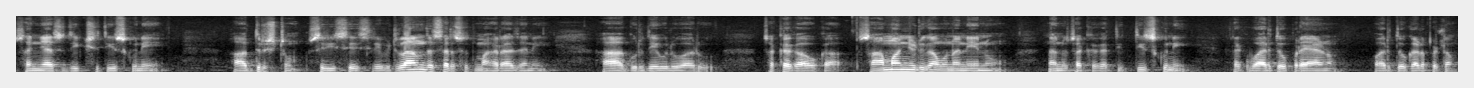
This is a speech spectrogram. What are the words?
సన్యాసి దీక్ష తీసుకునే ఆ అదృష్టం శ్రీ శ్రీ శ్రీ విఠలానంద సరస్వతి మహారాజ్ అని ఆ గురుదేవులు వారు చక్కగా ఒక సామాన్యుడిగా ఉన్న నేను నన్ను చక్కగా తీ- తీసుకుని వారితో ప్రయాణం వారితో గడపటం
